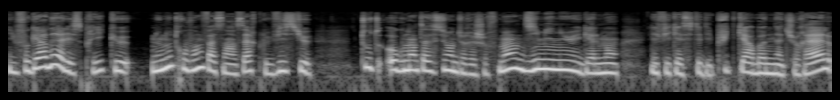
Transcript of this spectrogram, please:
il faut garder à l'esprit que nous nous trouvons face à un cercle vicieux. Toute augmentation du réchauffement diminue également l'efficacité des puits de carbone naturels,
